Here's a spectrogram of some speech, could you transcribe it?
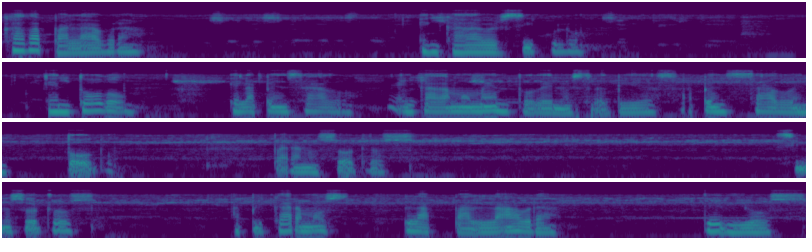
cada palabra, en cada versículo, en todo, Él ha pensado en cada momento de nuestras vidas, ha pensado en todo para nosotros. Si nosotros aplicáramos la palabra de Dios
